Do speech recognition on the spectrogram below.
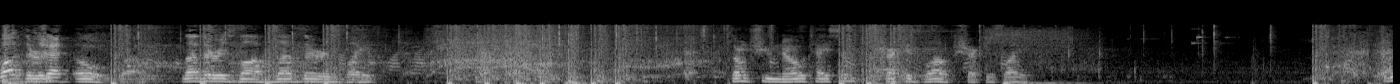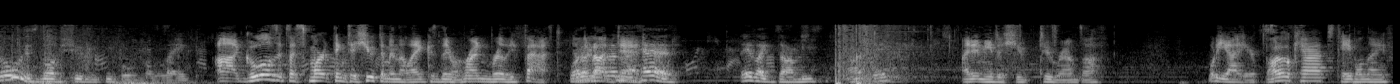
Well, Leather shit. oh wow. Leather is love. Leather is life. Don't you know, Tyson? Shrek is love. Shrek is life. You always love shooting people in the leg. Uh, ghouls, it's a smart thing to shoot them in the leg because they run really fast. What they're about not in dead. the head? They like zombies, aren't they? I didn't mean to shoot two rounds off. What do you got here? Bottle caps, table knife.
